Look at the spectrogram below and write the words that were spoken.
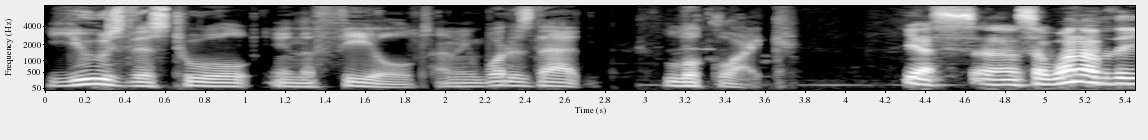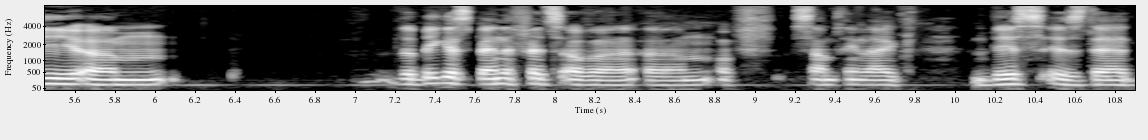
use this tool in the field? I mean, what does that look like? Yes. Uh, so one of the um, the biggest benefits of a um, of something like this is that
